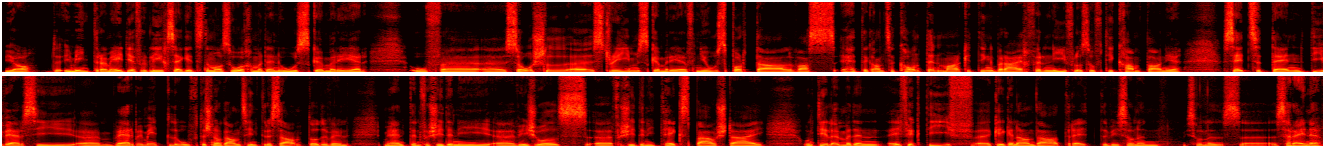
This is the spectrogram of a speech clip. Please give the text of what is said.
ja, im Intramedia-Vergleich, sage jetzt einmal, suchen wir dann aus, gehen wir eher auf äh, äh, Social äh, Streams, gehen wir eher auf Newsportal, was hat der ganze Content-Marketing-Bereich für einen Einfluss auf die Kampagne, setzen dann diverse äh, Werbemittel auf, das ist noch ganz interessant, oder, weil wir haben dann verschiedene äh, Visuals, äh, verschiedene Textbausteine. Und die lassen wir dann effektiv gegeneinander antreten, wie so ein, wie so ein, ein Rennen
